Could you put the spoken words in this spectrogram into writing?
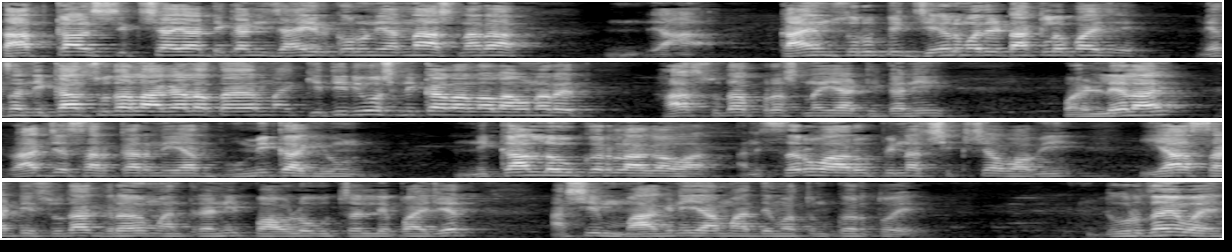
तात्काळ शिक्षा या ठिकाणी जाहीर करून यांना असणारा कायमस्वरूपी जेलमध्ये टाकलं पाहिजे. याचा निकाल सुद्धा लागायला तयार नाही. किती दिवस निकालाला लावणार आहेत? हा सुद्धा प्रश्न या ठिकाणी पडलेला आहे. राज्य सरकारने यात भूमिका घेऊन निकाल लवकर लागावा आणि सर्व आरोपींना शिक्षा व्हावी. यासाठी सुद्धा गृहमंत्र्यांनी पावलं उचलले पाहिजेत अशी मागणी या माध्यमातून करतोय. दुर्दैव आहे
